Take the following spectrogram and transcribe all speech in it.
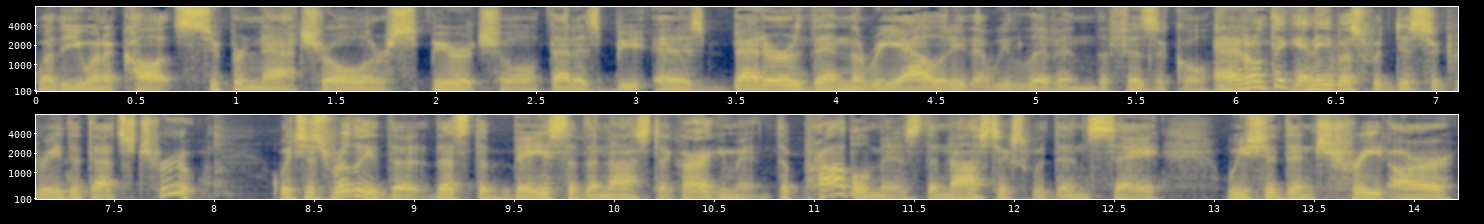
whether you want to call it supernatural or spiritual, that is, be, is better than the reality that we live in, the physical. And I don't think any of us would disagree that that's true, which is really the that's the base of the Gnostic argument. The problem is the Gnostics would then say we should then treat our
